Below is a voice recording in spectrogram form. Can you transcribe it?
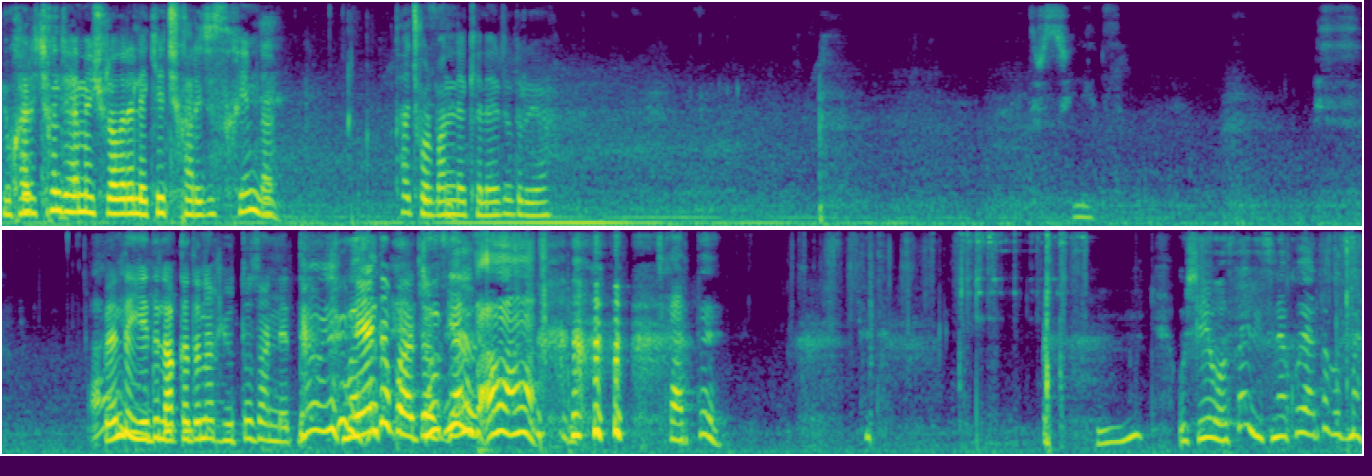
Yukarı çıkınca hemen şuralara leke çıkarıcı sıkayım da. Ta çorbanın lekeleri de duruyor. Ben de 7 dakikadan yuttu zannettim. Nerede Çok parçası gelince ya? aa, aa. çıkarttı. O şey olsaydı içine koyardık o zaman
